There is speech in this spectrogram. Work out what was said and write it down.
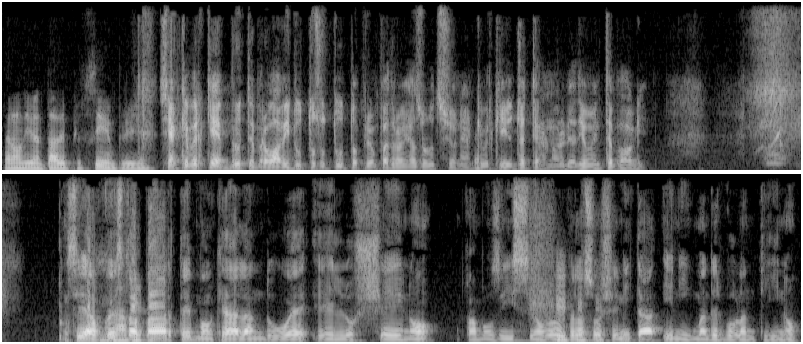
erano diventate più semplici. Sì, anche perché è brutto e provavi tutto su tutto, prima o poi trovavi la soluzione, anche perché gli oggetti erano relativamente pochi. Sì, a questo Ah, parte Monkey Island 2 e lo sceno, famosissimo proprio per la sua oscenità, Enigma del volantino.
